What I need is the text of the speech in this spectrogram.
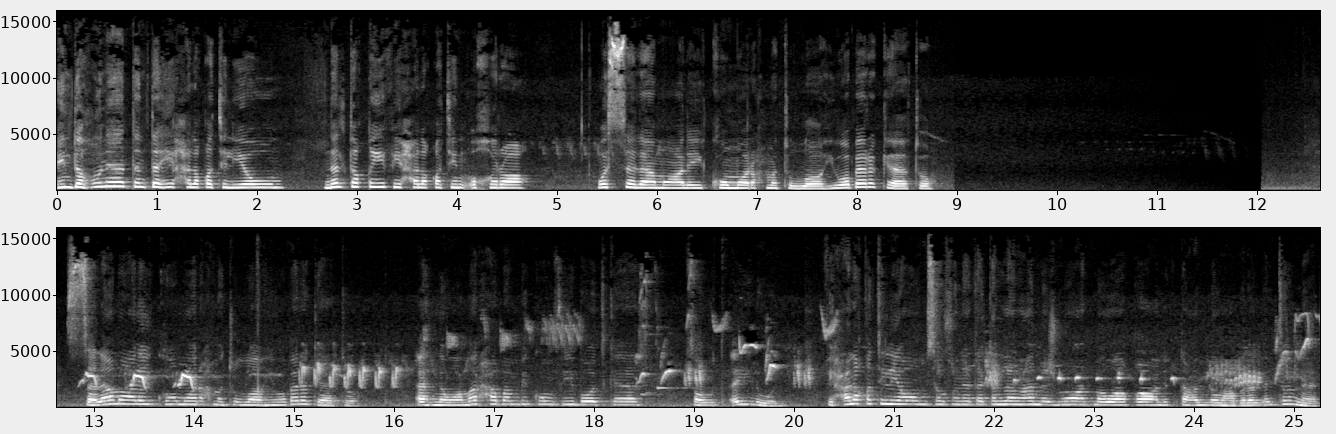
عند هنا تنتهي حلقة اليوم. نلتقي في حلقة أخرى. والسلام عليكم ورحمة الله وبركاته. السلام عليكم ورحمة الله وبركاته. أهلا ومرحبا بكم في بودكاست صوت أيلول. في حلقة اليوم سوف نتكلم عن مجموعة مواقع للتعلم عبر الإنترنت.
